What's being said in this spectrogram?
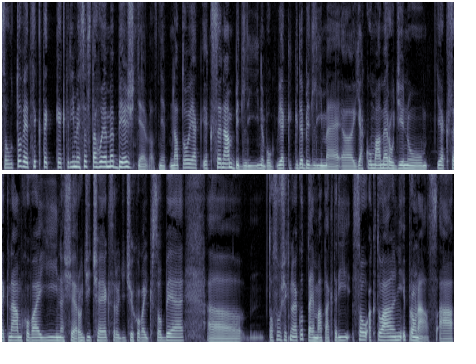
Jsou to věci, ke kterými se vztahujeme běžně vlastně na to, jak, jak se nám bydlí, nebo jak, kde bydlíme, eh, jakou máme rodinu, jak se k nám chovají naše rodiče, jak se rodiče chovají k sobě. Eh, to jsou všechno jako témata, které jsou aktuální i pro nás. A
